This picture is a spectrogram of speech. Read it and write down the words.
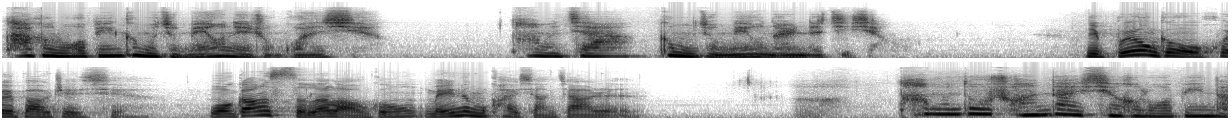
他跟罗宾根本就没有那种关系，他们家根本就没有男人的迹象。你不用跟我汇报这些，我刚死了老公，没那么快想嫁人。他们都传黛西和罗宾的，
